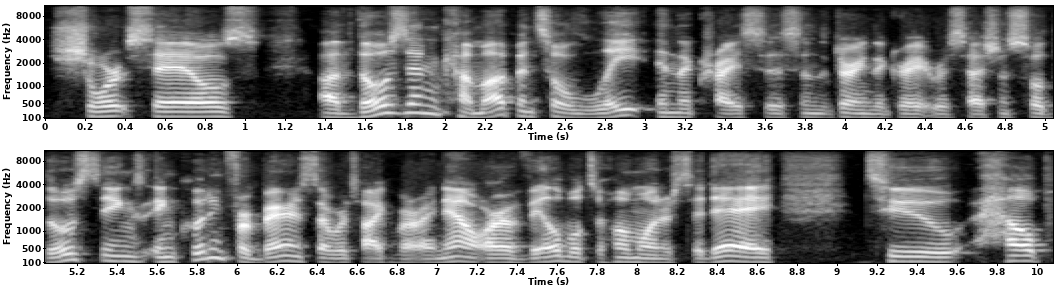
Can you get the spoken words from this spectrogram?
short sales, uh, those didn't come up until late in the crisis and during the Great Recession. So those things, including forbearance that we're talking about right now, are available to homeowners today to help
